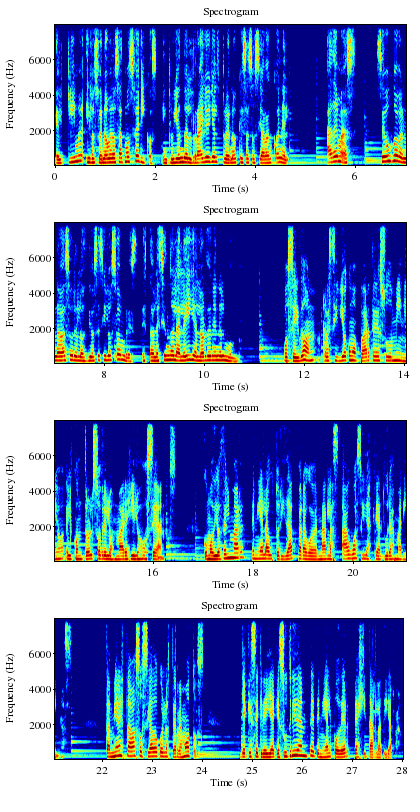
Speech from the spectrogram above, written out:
el clima y los fenómenos atmosféricos, incluyendo el rayo y el trueno que se asociaban con él. Además, Zeus gobernaba sobre los dioses y los hombres, estableciendo la ley y el orden en el mundo. Poseidón recibió como parte de su dominio el control sobre los mares y los océanos. Como dios del mar, tenía la autoridad para gobernar las aguas y las criaturas marinas. También estaba asociado con los terremotos, ya que se creía que su tridente tenía el poder de agitar la tierra.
